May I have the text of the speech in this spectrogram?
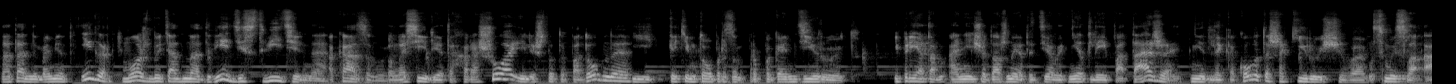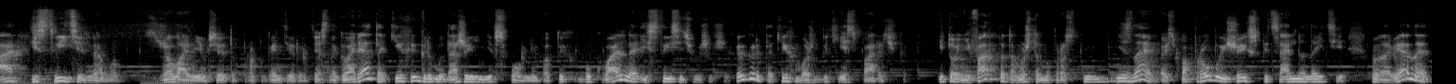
на данный момент игр, может быть, одна-две действительно оказывают, что насилие это хорошо или что-то подобное, и каким-то образом пропагандируют и при этом они еще должны это делать не для эпатажа, не для какого-то шокирующего смысла, а действительно вот с желанием все это пропагандировать. Честно говоря, таких игр мы даже и не вспомним. Вот их буквально из тысяч вышедших игр таких, может быть, есть парочка. И то не факт, потому что мы просто не знаем. То есть попробуй еще их специально найти. Ну, наверное,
